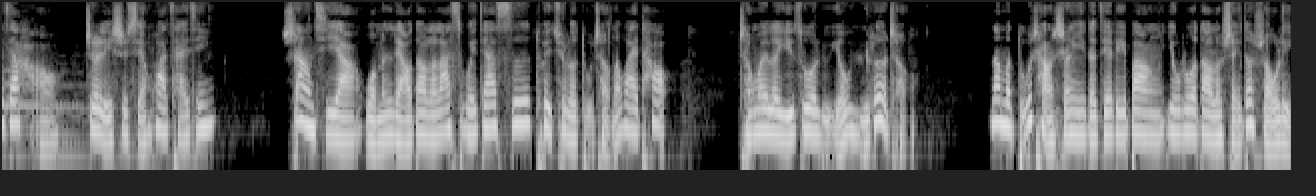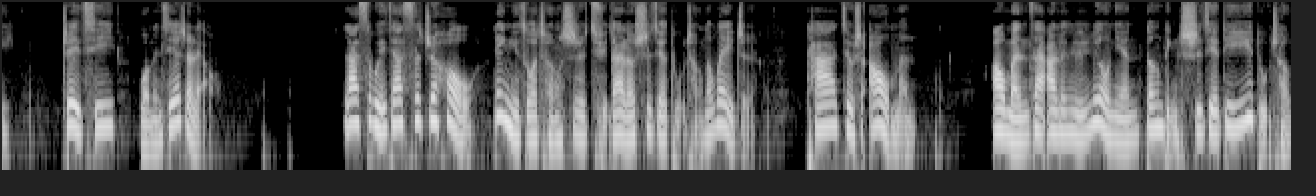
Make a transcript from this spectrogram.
大家好，这里是闲话财经。上期呀，我们聊到了拉斯维加斯褪去了赌城的外套，成为了一座旅游娱乐城。那么，赌场生意的接力棒又落到了谁的手里？这期我们接着聊。拉斯维加斯之后，另一座城市取代了世界赌城的位置，它就是澳门。澳门在2006年登顶世界第一赌城，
